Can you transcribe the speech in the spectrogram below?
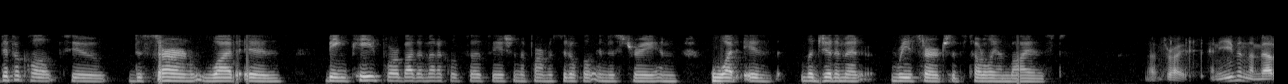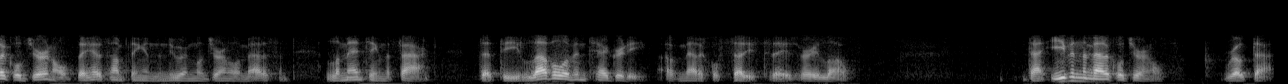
difficult to discern what is being paid for by the medical association, the pharmaceutical industry, and what is legitimate research that's totally unbiased. That's right. And even the medical journals, they had something in the New England Journal of Medicine lamenting the fact that the level of integrity of medical studies today is very low. That even the medical journals wrote that.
